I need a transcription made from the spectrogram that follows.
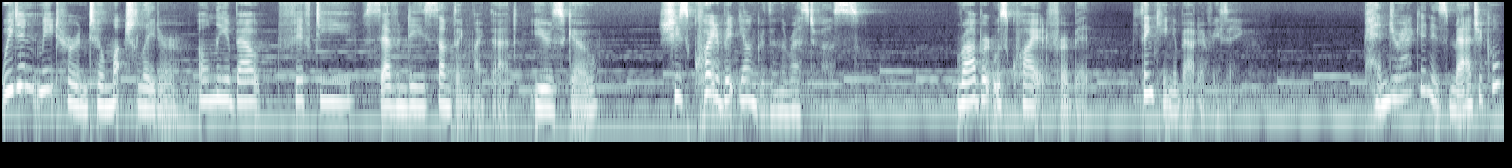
We didn't meet her until much later, only about 50, 70, something like that, years ago. She's quite a bit younger than the rest of us. Robert was quiet for a bit, thinking about everything. Pendragon is magical?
